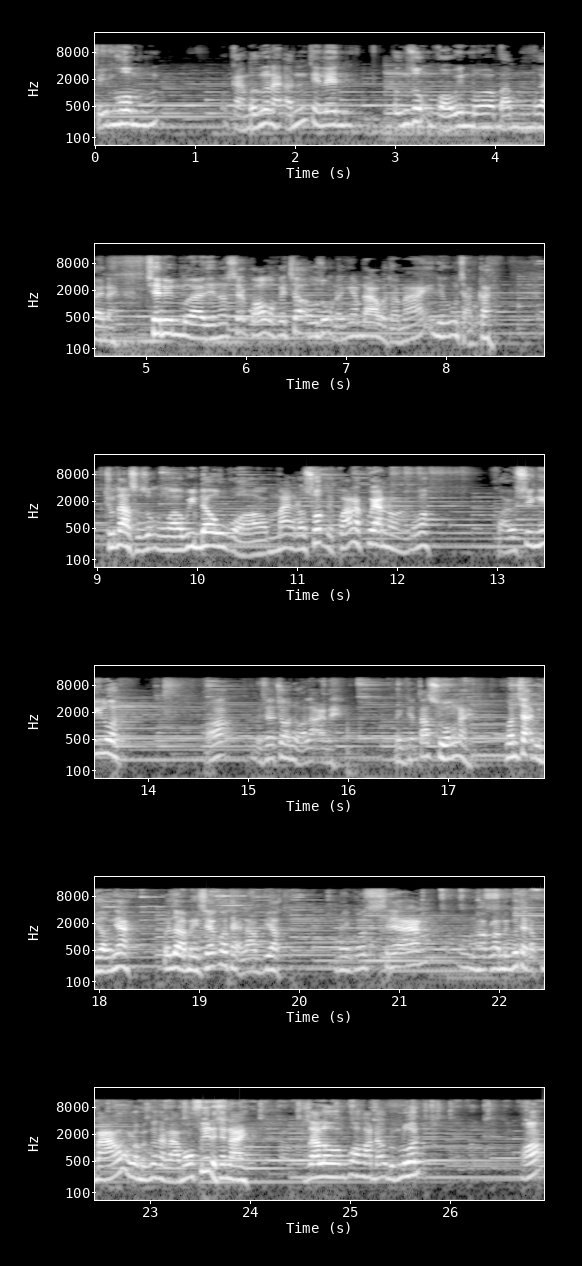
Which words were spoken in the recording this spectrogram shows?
phím home cảm ứng luôn này. Ấn thì lên ứng dụng của Win 10 này. Trên Win 10 thì nó sẽ có một cái chợ ứng dụng để anh em đao thoải mái nhưng cũng chẳng cần. Chúng ta sử dụng à, Windows của Microsoft thì quá là quen rồi đúng không? Khỏi suy nghĩ luôn đó, mình sẽ cho nhỏ lại này. Mình sẽ tắt xuống này. Vẫn chạy bình thường nhá bây giờ mình sẽ có thể làm việc. Mình có sẽ, hoặc là mình có thể đọc báo, hoặc là mình có thể làm office ở trên này. Zalo có hoạt động được luôn. Đó.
